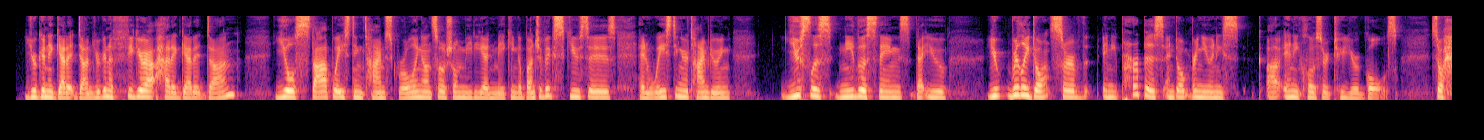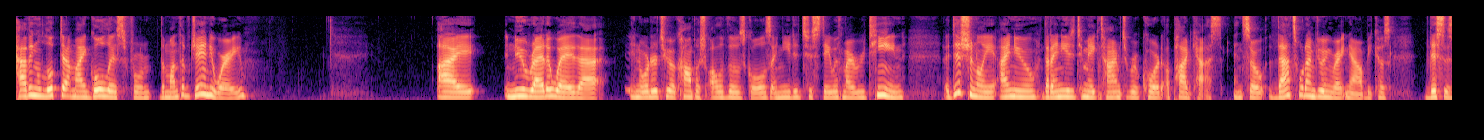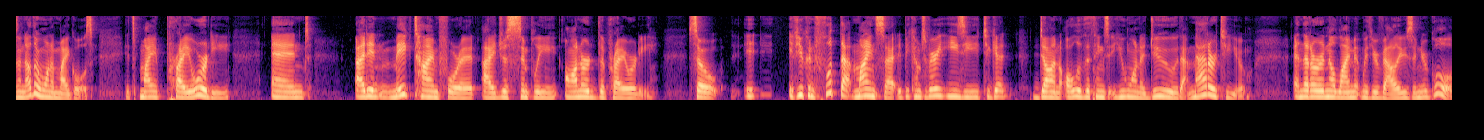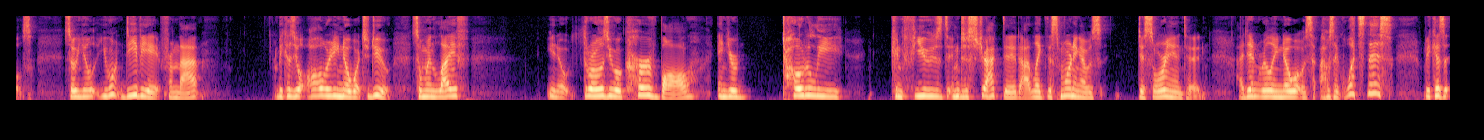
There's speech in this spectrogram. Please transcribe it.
you're going to get it done. You're going to figure out how to get it done. You'll stop wasting time scrolling on social media and making a bunch of excuses and wasting your time doing useless, needless things that you you really don't serve any purpose and don't bring you any uh, any closer to your goals. So having looked at my goal list for the month of January, I knew right away that in order to accomplish all of those goals, I needed to stay with my routine Additionally, I knew that I needed to make time to record a podcast. And so that's what I'm doing right now because this is another one of my goals. It's my priority. And I didn't make time for it. I just simply honored the priority. So it, if you can flip that mindset, it becomes very easy to get done all of the things that you want to do that matter to you and that are in alignment with your values and your goals. So you'll you won't deviate from that because you'll already know what to do. So when life you know throws you a curveball and you're totally confused and distracted, like this morning I was disoriented. I didn't really know what was I was like, "What's this?" Because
